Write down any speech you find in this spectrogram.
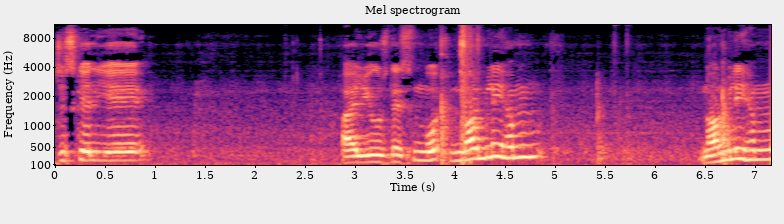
जिसके लिए आई यूज़ दिस नॉर्मली हम नॉर्मली हम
